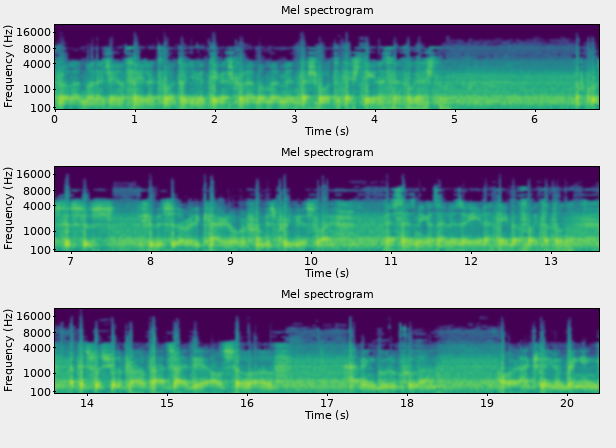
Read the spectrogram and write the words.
Prahlad Maharaj olyan fejlett volt, hogy öt éves korában már mentes volt a testi életfelfogástól. This is this is already carried over from his previous life. Persze ez még az előző életéből folytatódott. But this was Srila Prabhupada's idea also of having Gurukula, or actually even bringing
